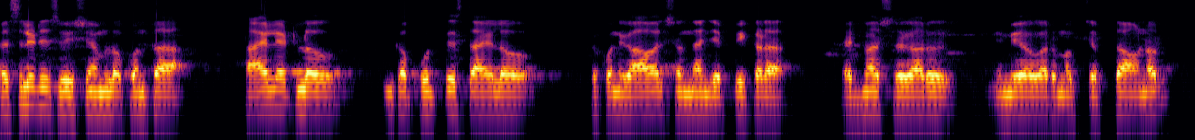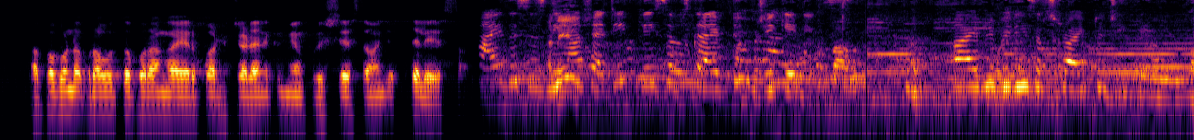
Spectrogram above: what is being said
ఫెసిలిటీస్ విషయంలో కొంత టాయిలెట్లు ఇంకా పూర్తి స్థాయిలో కొన్ని కావాల్సి ఉందని చెప్పి ఇక్కడ హెడ్ మాస్టర్ గారు ఎంఈఓ గారు మాకు చెప్తా ఉన్నారు తప్పకుండా ప్రభుత్వ పరంగా ఏర్పాటు చేయడానికి మేము కృషి చేస్తామని చెప్పి తెలియజేస్తాం Hi, this is Neha Shetty. Please subscribe to GK News. Hi everybody, subscribe to GK News.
